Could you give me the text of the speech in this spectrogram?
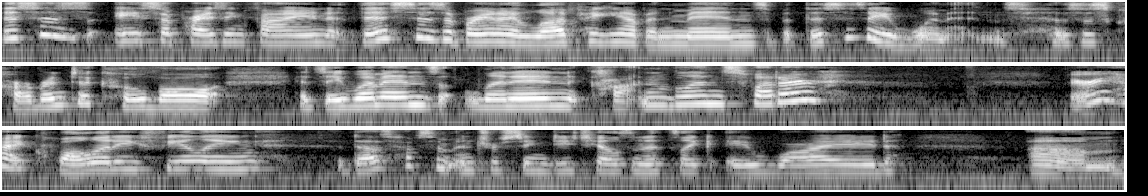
This is a surprising find. This is a brand I love picking up in men's, but this is a women's. This is Carbon to Cobalt. It's a women's linen cotton blend sweater. Very high quality feeling. It does have some interesting details and it's like a wide, um,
